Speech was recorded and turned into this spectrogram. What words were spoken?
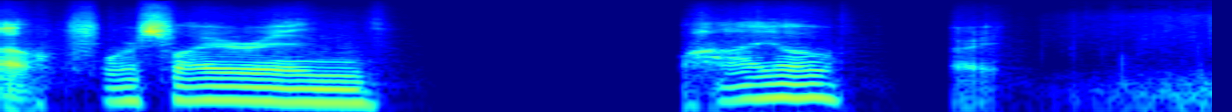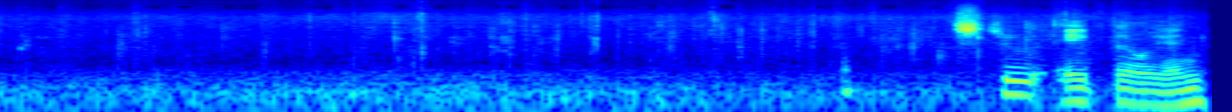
Oh, forest fire in Ohio. All right. Let's do 8 billion.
